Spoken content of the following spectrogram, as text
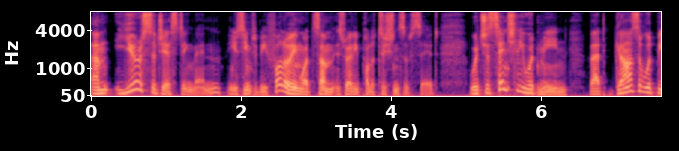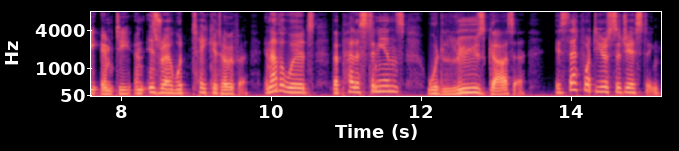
Um, you're suggesting then, you seem to be following what some Israeli politicians have said, which essentially would mean that Gaza would be empty and Israel would take it over. In other words, the Palestinians would lose Gaza is that what you're suggesting?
